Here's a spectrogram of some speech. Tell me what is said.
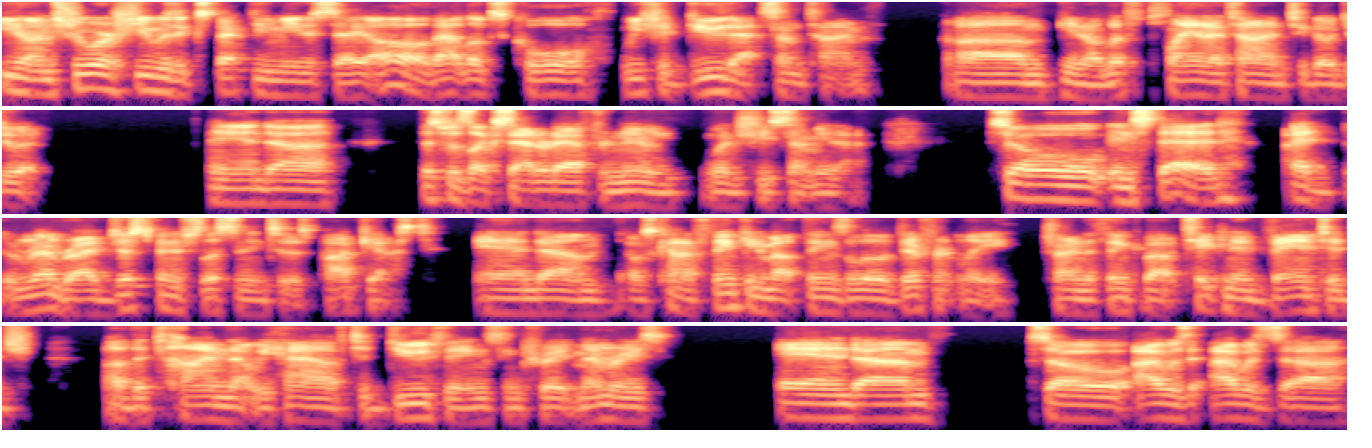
you know, I'm sure she was expecting me to say, "Oh, that looks cool. We should do that sometime." Um, you know, let's plan a time to go do it. And uh, this was like Saturday afternoon when she sent me that. So instead, I remember I just finished listening to this podcast, and um, I was kind of thinking about things a little differently, trying to think about taking advantage of the time that we have to do things and create memories. And um, so I was I was uh,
